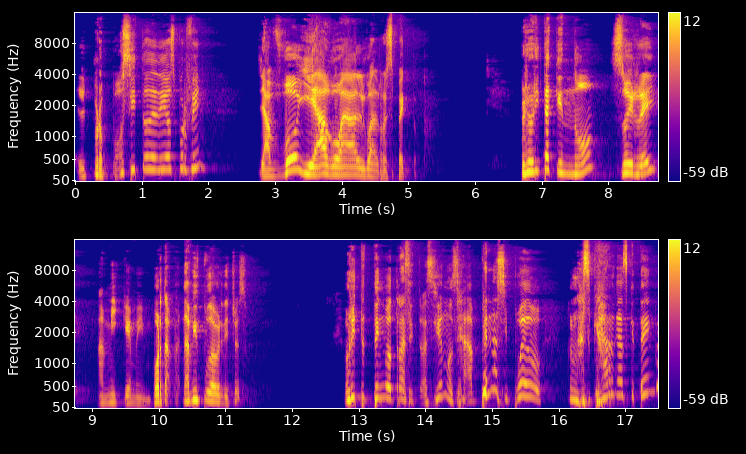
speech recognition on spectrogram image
el propósito de Dios por fin, ya voy y hago algo al respecto. Pero ahorita que no soy rey, a mí qué me importa. David pudo haber dicho eso. Ahorita tengo otra situación, o sea, apenas si puedo con las cargas que tengo,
